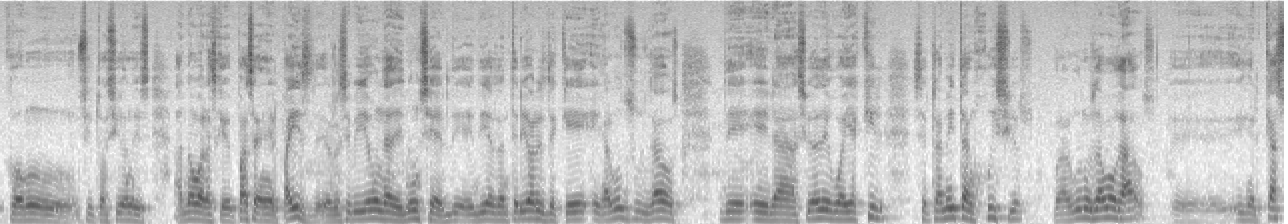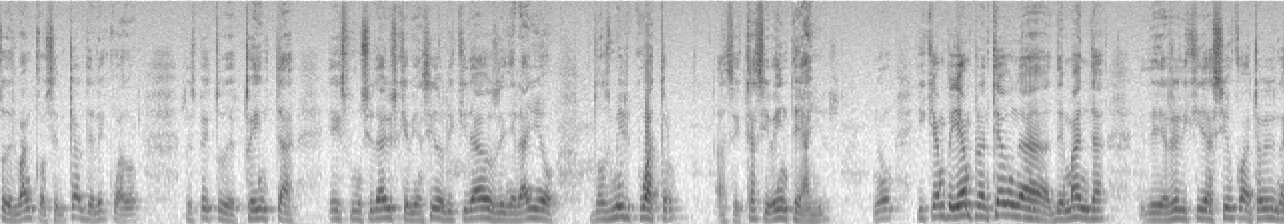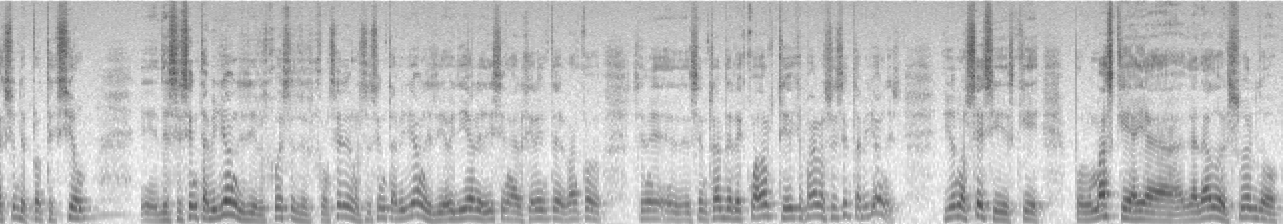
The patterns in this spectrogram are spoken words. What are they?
con situaciones anómalas que pasan en el país. Recibí una denuncia en días anteriores de que en algunos juzgados de la ciudad de Guayaquil se tramitan juicios por algunos abogados, eh, en el caso del Banco Central del Ecuador, respecto de 30 exfuncionarios que habían sido liquidados en el año 2004, hace casi 20 años, y que han, planteado una demanda de reliquidación a través de una acción de protección eh, de 60 millones y los jueces les conceden los 60 millones y hoy día le dicen al gerente del Banco Central del Ecuador tiene que pagar los 60 millones. Yo no sé si es que por más que haya ganado el sueldo,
